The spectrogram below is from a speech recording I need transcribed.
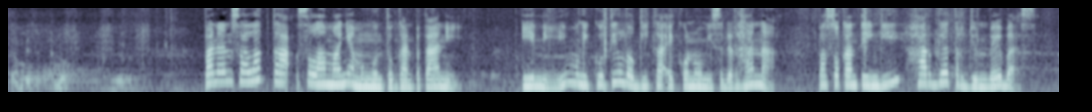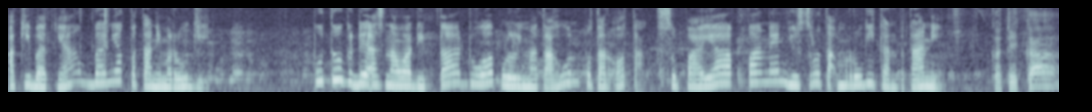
sampai 10. Panen salak tak selamanya menguntungkan petani. Ini mengikuti logika ekonomi sederhana. Pasokan tinggi, harga terjun bebas. Akibatnya banyak petani merugi. Putu Gede Asnawadipta 25 tahun putar otak supaya panen justru tak merugikan petani. Ketika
